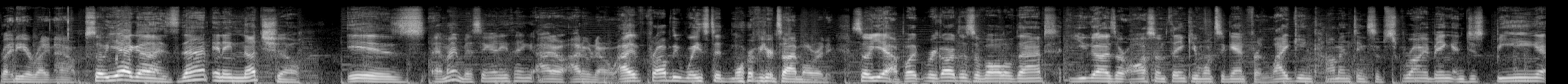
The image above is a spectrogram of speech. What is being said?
right here, right now. So yeah, guys, that in a nutshell is am I missing anything? I don't I don't know. I've probably wasted more of your time already. So yeah, but regardless of all of that, you guys are awesome. Thank you once again for liking, commenting, subscribing and just being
